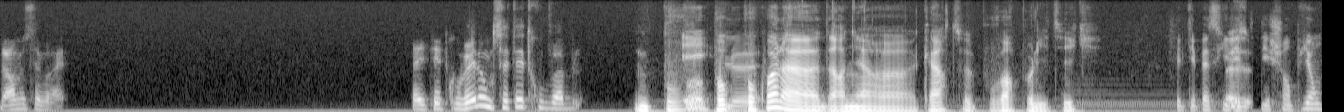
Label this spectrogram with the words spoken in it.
Non, mais c'est vrai. Ça a été trouvé, donc c'était trouvable. Pour- Et pour- le- Pourquoi la dernière euh, carte pouvoir politique? C'était parce qu'il Bah, était champion.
